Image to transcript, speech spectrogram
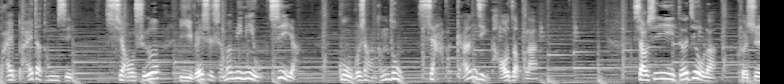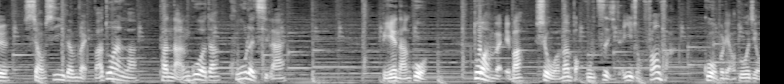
白白的东西，小蛇以为是什么秘密武器呀，顾不上疼痛，吓得。赶紧逃走了。小蜥蜴得救了，可是小蜥蜴的尾巴断了，它难过的哭了起来。别难过，断尾巴是我们保护自己的一种方法。过不了多久，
